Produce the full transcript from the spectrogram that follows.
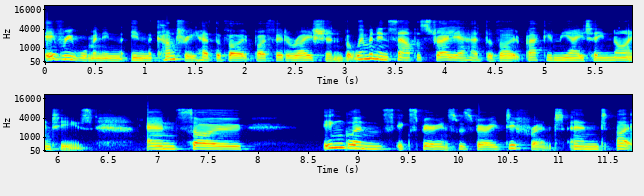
every woman in, in the country had the vote by federation, but women in South Australia had the vote back in the 1890s. And so England's experience was very different, and I,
